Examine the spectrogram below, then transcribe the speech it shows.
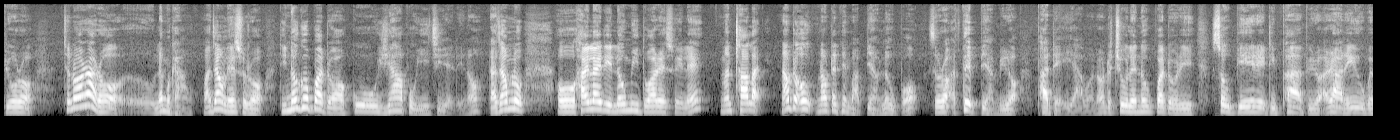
ပြောတော့ကျွန်တော်ကတော့လက်မခံဘူး။ဘာကြောင့်လဲဆိုတော့ဒီ no go ပတ်တော့ကိုရဖို့ရေးကြည့်တယ်လေနော်။ဒါကြောင့်မလို့ဟို highlight တွေလုံးမိသွားတယ်ဆိုရင်လည်းမထားလိုက် နောက်တစ်အုပ်နောက်တစ်နှစ်မှာပြန်လုပ်ပေါ့ဆိုတော့အစ်စ်ပြန်ပြီးတော့ဖတ်တဲ့အရာပေါ့နော်တချို့လည်းနှုတ်ပတ်တော်တွေစုပ်ပြဲတဲ့ဒီဖတ်ပြီးတော့အဲ့ဒါတွေကိုပဲ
